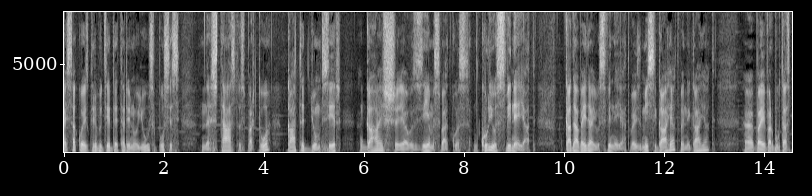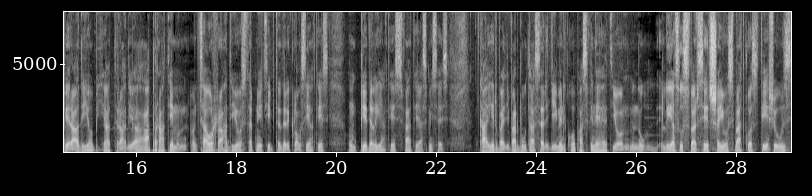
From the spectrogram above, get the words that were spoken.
es saku, es gribu dzirdēt arī no jūsu puses stāstus par to, kā tad jums ir gājis jau Ziemassvētkos, kur jūs svinējāt. Uh, kādā veidā jūs svinējāt, vai uz misi gājāt vai negājāt, vai varbūt tās pie radio bijāt, radio aparātiem un, un caur radio starpniecību tad arī klausījāties un piedalījāties svētajās misēs. Kā ir, vai varbūt tās arī ģimeni kopā svinējat, jo nu, liels uzsvars ir šajos svētkos tieši uz,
